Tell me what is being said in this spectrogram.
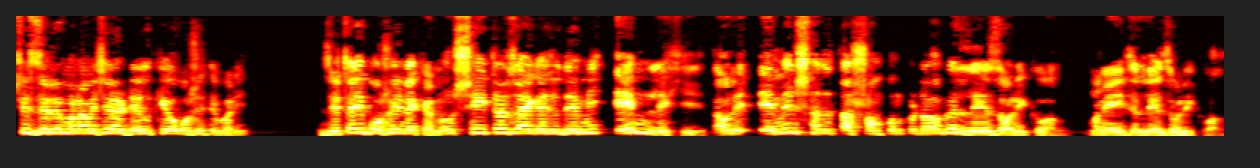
সেই জেড এর মান আমি সেটা ডেল কেও বসাইতে পারি। যেটাই বসাই না কেন, সেইটার জায়গায় যদি আমি এম লিখি, তাহলে এম এর সাথে তার সম্পর্কটা হবে লেস অর ইকুয়াল মানে এই যে লেস অর ইকুয়াল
